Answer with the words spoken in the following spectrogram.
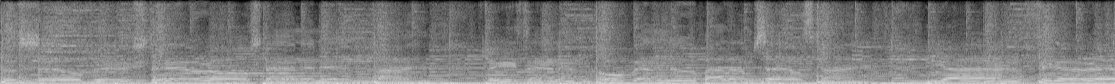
The selfish, they're all standing in line, faithing and hoping to buy themselves time. Figure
